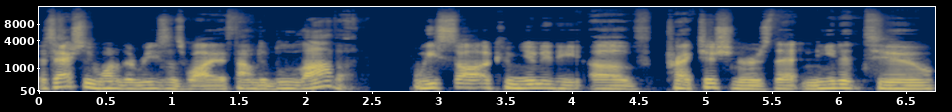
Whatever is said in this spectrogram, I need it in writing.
it's actually one of the reasons why I founded Blue Lava. We saw a community of practitioners that needed to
